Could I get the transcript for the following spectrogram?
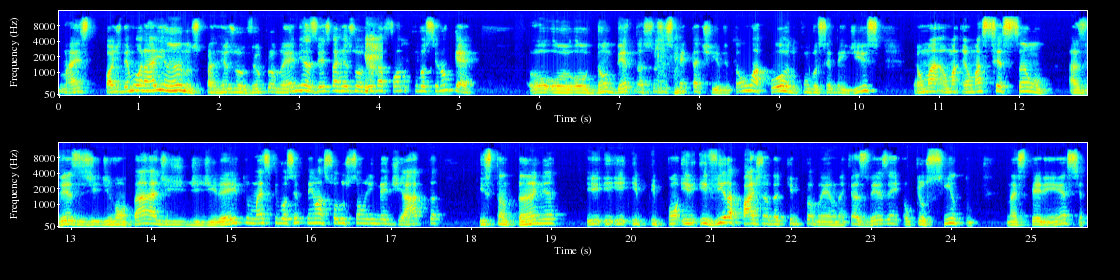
mas pode demorar aí anos para resolver o problema e às vezes vai resolver da forma que você não quer ou, ou, ou não dentro das suas expectativas. Então, um acordo, como você bem disse, é uma, uma, é uma sessão, às vezes, de, de vontade, de, de direito, mas que você tem uma solução imediata, instantânea e, e, e, e, vira a página daquele problema, né? Que às vezes o que eu sinto na experiência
